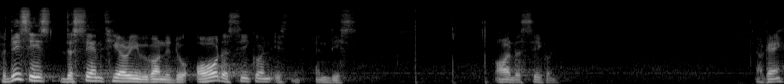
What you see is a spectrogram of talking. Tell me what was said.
So this is the same theory we're going to do. All the sequence is in this. All the sequence. Okay?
